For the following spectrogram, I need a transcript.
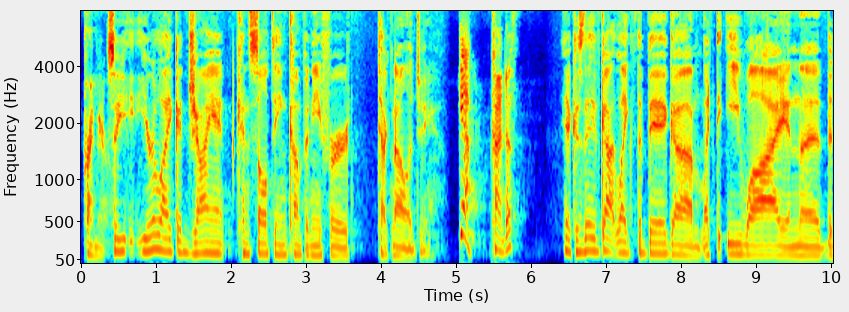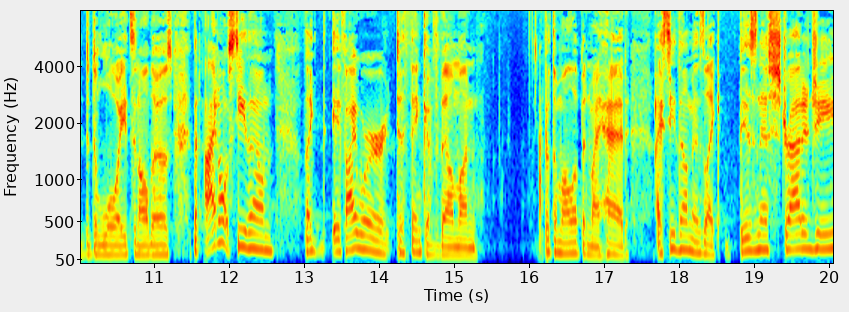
primarily. So you're like a giant consulting company for technology. Yeah, kind of. Yeah, because they've got like the big, um, like the EY and the, the Deloittes and all those. But I don't see them like if I were to think of them on, put them all up in my head, I see them as like business strategy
